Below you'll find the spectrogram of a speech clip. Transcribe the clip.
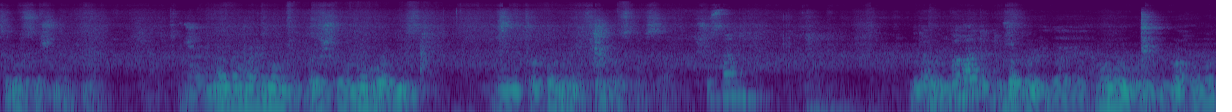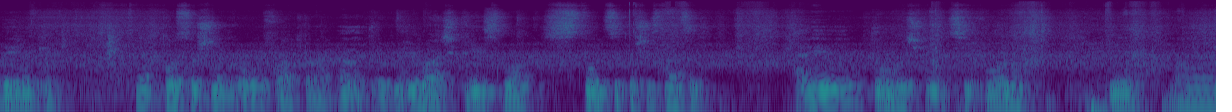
село Сошники. Дане майно вже перейшло в негодність і пропонується його списати. Що саме? Доповідає, доповідає голову два холодильники, по Сошникову ФАП електрообігрівач, крісло, стульці по 16 гривень, тумбочки, сифони і е,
